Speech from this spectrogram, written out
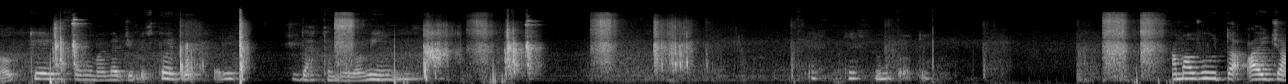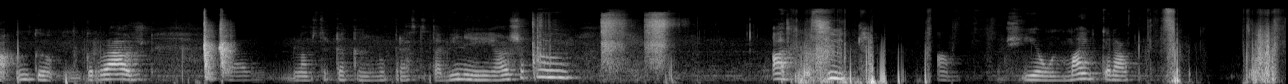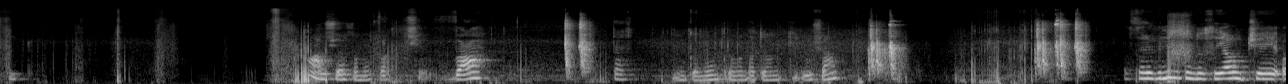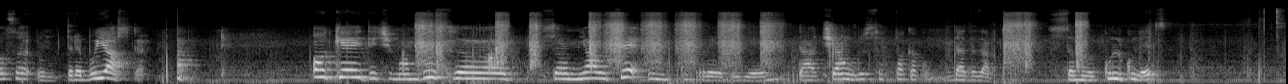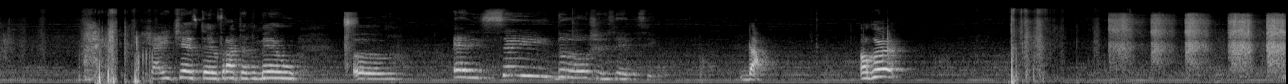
Ok, să nu mai mergem pe scări, pe scări. Și dacă ne lovim... Astea sunt toate. Am avut aici încă un graj, dar l-am stricat că nu prea stătea bine, așa că atât am și eu în Minecraft. Atât. Așa să mai fac ceva. Da, încă nu, prima dată închid ușa. O să revenim când o să iau ce o să îmi trebuiască. Ok, deci m-am dus să, să-mi iau ce îmi trebuie. Da, ce am vrut să fac acum? Da, da, da. Să mă culculeț. Și aici este fratele meu. Uh, Elisei, da, și Elisei, Elisei. da. Ok.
